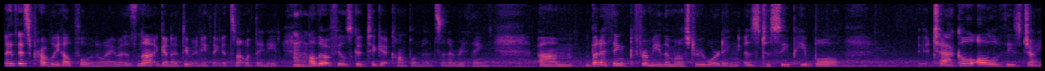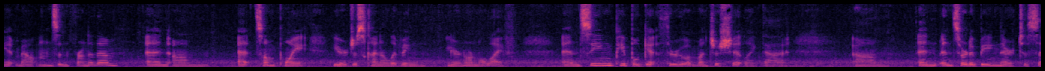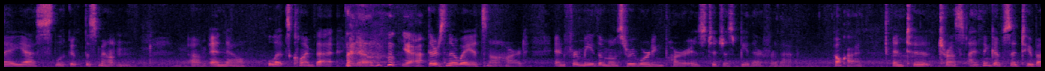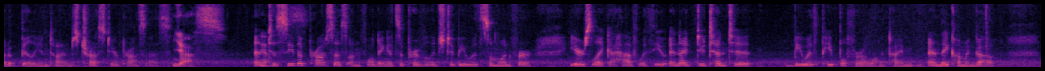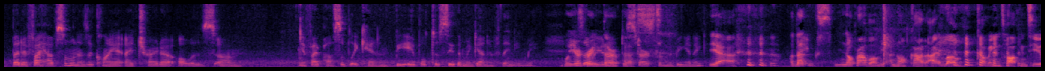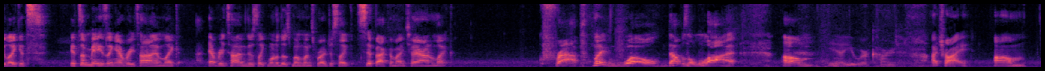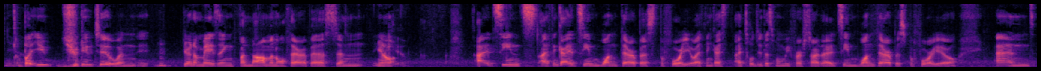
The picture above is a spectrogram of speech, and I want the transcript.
it, it's probably helpful in a way but it's not gonna do anything. It's not what they need. Although it feels good to get compliments and everything. Um, but i think for me the most rewarding is to see people tackle all of these giant mountains in front of them and um, at some point you're just kind of living your normal life and seeing people get through a bunch of shit like that um, and and sort of being there to say yes look at this mountain um, and now let's climb that you know Yeah. there's no way it's not hard and for me the most rewarding part is to just be there for that Okay. and to trust i think i've said to you about a billion times trust your process Yes. And to see the process unfolding it's a privilege to be with someone for years like i have with you and i do tend to be with people for a long time and they come and go but if i have someone as a client i try to always um, if i possibly can be able to see them again if they need me Well, you're a Is that way great you don't have to therapist. start from the beginning Yeah. Thanks. no problem. Yeah, no, God, I love coming and talking to you. Like it's it's amazing every time. Like every time there's like one of those moments where I just like sit back in my chair and I'm like, crap. Like whoa, that was a lot. Um, yeah you work hard I try. Um, Yeah. but you you do too, and it, you're an amazing, phenomenal therapist. And you know, you. I had seen, I think I had seen one therapist before you. I think I, I told you this when we first started. I had seen one therapist before you, and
